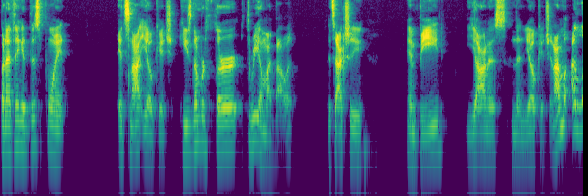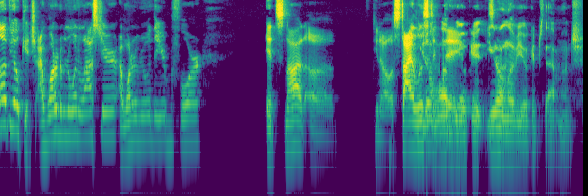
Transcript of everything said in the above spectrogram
But I think at this point, it's not Jokic. He's number third, three on my ballot. It's actually Embiid, Giannis, and then Jokic. And I'm I love Jokic. I wanted him to win last year. I wanted him to win the year before. It's not a you know, a stylistic you thing. Jokic, you don't love Jokic that much.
